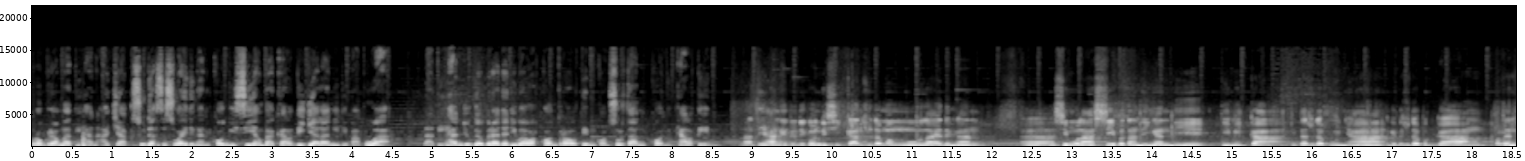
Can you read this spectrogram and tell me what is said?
program latihan acak sudah sesuai dengan kondisi yang bakal dijalani di Papua. Latihan juga berada di bawah kontrol tim konsultan Koni Kaltim. Latihan itu dikondisikan sudah memulai dengan uh, simulasi pertandingan di Timika. Kita sudah punya, kita sudah pegang. Kalau dan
